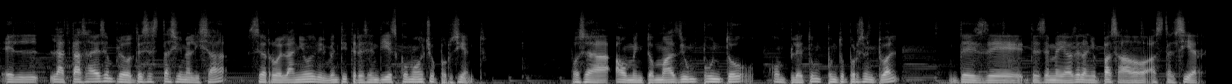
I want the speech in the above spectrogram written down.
El, la tasa de desempleo desestacionalizada cerró el año 2023 en 10,8%. O sea, aumentó más de un punto completo, un punto porcentual, desde, desde mediados del año pasado hasta el cierre.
